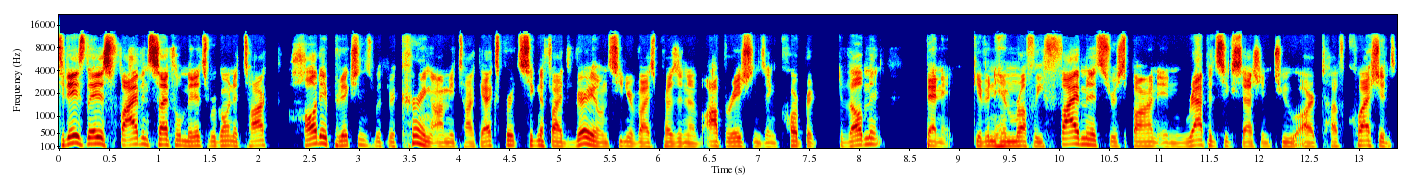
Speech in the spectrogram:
today's latest five insightful minutes, we're going to talk holiday predictions with recurring OmniTalk expert, Signifyd's very own Senior Vice President of Operations and Corporate Development, Bennett, giving him roughly five minutes to respond in rapid succession to our tough questions.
